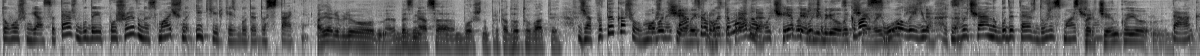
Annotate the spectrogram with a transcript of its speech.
того ж м'яса. Теж буде і поживно, і смачно, і кількість буде достатня. А я люблю е, без м'яса борщ, наприклад, готувати. Я про те кажу, можна і Овочевий так зробити, просто, можна правда? овочевий, Я теж борщ люблю з овочевий борщ, квасолею. так. Звичайно, буде теж дуже З смачно. перчинкою Так.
